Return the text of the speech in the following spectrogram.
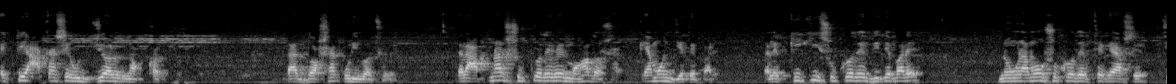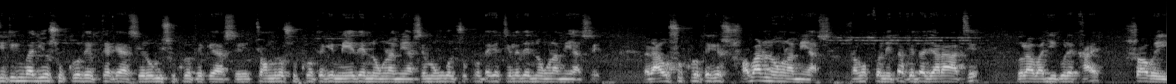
একটি আকাশে উজ্জ্বল নক্ষত্র, তার দশা কুড়ি বছরে তাহলে আপনার শুক্রদেবের মহাদশা কেমন যেতে পারে? তাহলে কি কি শুক্রদেব দিতে পারে? নোংরামও শুক্রদেব থেকে আসে, চিটিংবাজিও শুক্রদেব থেকে আসে, রবি শুক্র থেকে আসে, চন্দ্র শুক্র থেকে মেয়েদের নোংরামি আসে, মঙ্গল শুক্র থেকে ছেলেদের নোংরামি আসে। রাহু শুক্র থেকে সবার নোংরামি আসে। সমস্ত নেতা ফেতা যারা আছে, তোলাবাজি করে খায়, সব এই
